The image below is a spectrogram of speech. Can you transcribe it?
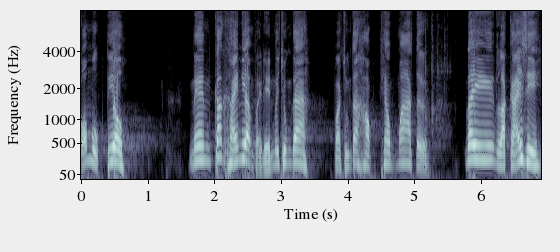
có mục tiêu nên các khái niệm phải đến với chúng ta và chúng ta học theo ba từ. Đây là cái gì?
